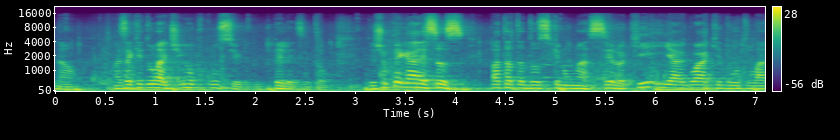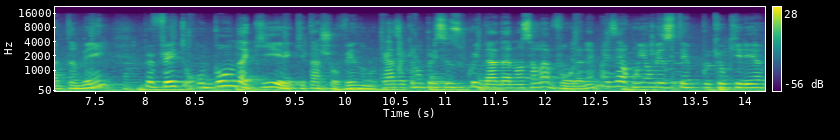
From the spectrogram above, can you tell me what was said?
Não. Mas aqui do ladinho eu consigo. Beleza, então. Deixa eu pegar essas batatas doces que não nasceram aqui e água aqui do outro lado também. Perfeito. O bom daqui, que tá chovendo no caso, é que eu não preciso cuidar da nossa lavoura, né? Mas é ruim ao mesmo tempo porque eu queria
